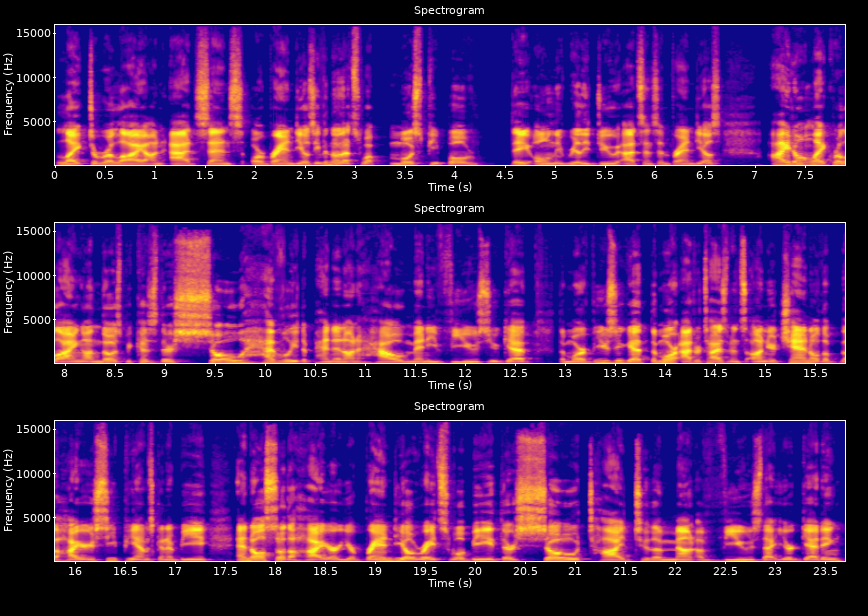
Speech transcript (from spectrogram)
like to rely on AdSense or brand deals, even though that's what most people, they only really do AdSense and brand deals. I don't like relying on those because they're so heavily dependent on how many views you get. The more views you get, the more advertisements on your channel, the, the higher your CPM is gonna be, and also the higher your brand deal rates will be. They're so tied to the amount of views that you're getting.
